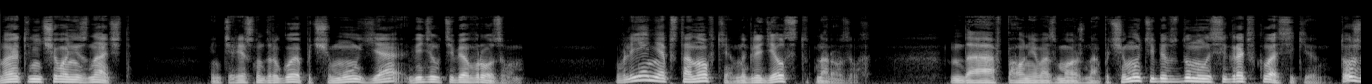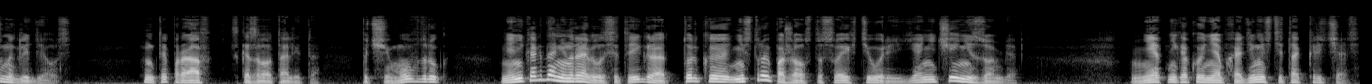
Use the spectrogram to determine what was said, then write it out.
«но это ничего не значит. Интересно другое, почему я видел тебя в розовом?» «Влияние обстановки, нагляделся тут на розовых». «Да, вполне возможно. А почему тебе вздумалось играть в классике? Тоже нагляделась?» «Хм, «Ты прав», — сказала Талита. «Почему вдруг?» «Мне никогда не нравилась эта игра. Только не строй, пожалуйста, своих теорий. Я ничей не зомби». «Нет никакой необходимости так кричать».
